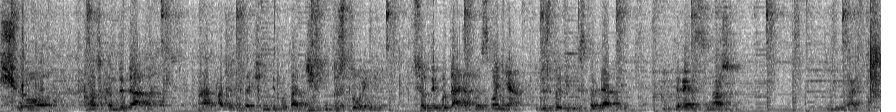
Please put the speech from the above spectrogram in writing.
що наш кандидат на депутатичний депутат дійсно достойний цього депутатського звання і достойний представляти інтереси наших київратів.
